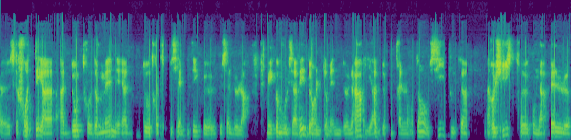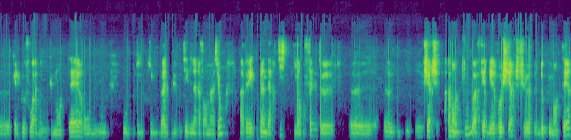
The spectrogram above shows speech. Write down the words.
euh, se frotter à, d'autres domaines et à d'autres spécialités que, que celles de l'art. Mais comme vous le savez, dans le domaine de l'art, il y a depuis très longtemps aussi tout un, un registre qu'on appelle euh, quelquefois documentaire ou, qui, va du côté de l'information, avec plein d'artistes qui en fait euh, euh, cherchent avant tout à faire des recherches documentaires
